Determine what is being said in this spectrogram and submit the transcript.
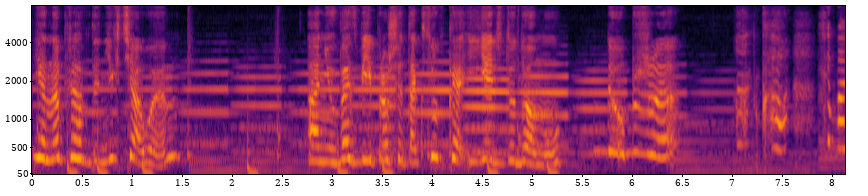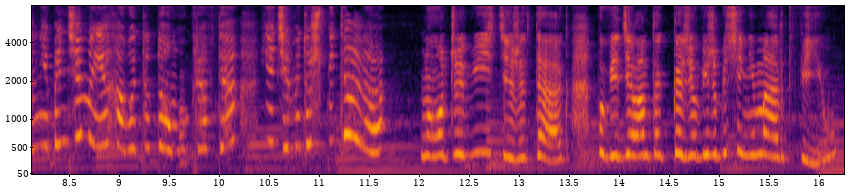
ja naprawdę nie chciałem. Aniu, wezwij proszę taksówkę i jedź do domu. Dobrze. Anka, chyba nie będziemy jechały do domu, prawda? Jedziemy do szpitala. No oczywiście, że tak. Powiedziałam tak Kaziowi, żeby się nie martwił.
